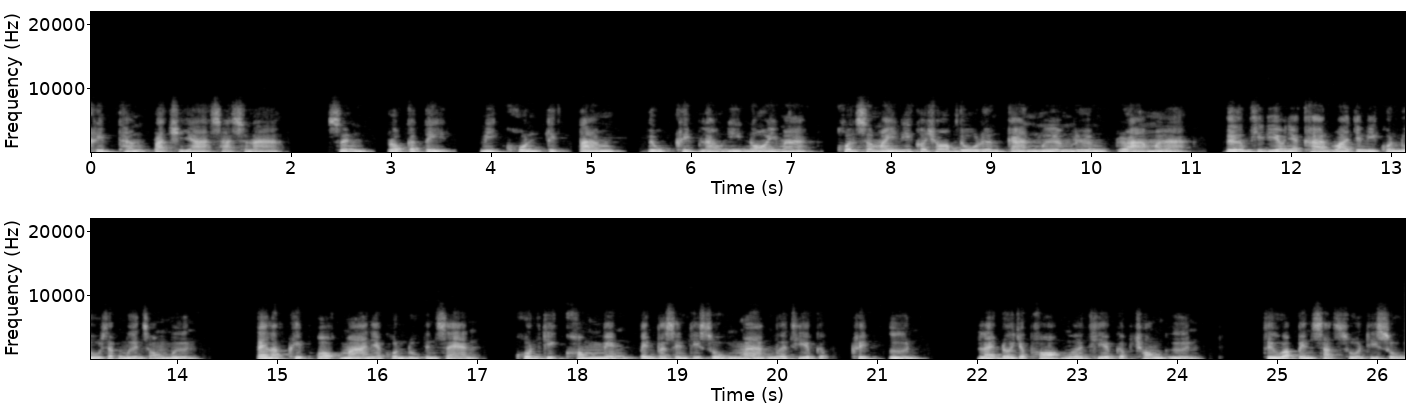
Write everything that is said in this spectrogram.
คลิปทางปรัชญาศาสนา ซึ่งปกติมีคนติดตามดูคลิปเหล่านี้น้อยมาก คนสมัยนี้เขาชอบดูเรื่องการเมืองเรื่องดราม่า เดิมทีเดียวเนี่ยคาดว่าจะมีคนดูสักหมื่นสองหมื่น แต่ละคลิปออกมาเนี่ยคนดูเป็นแสน คนที่คอมเมนต์เป็นเปอร์เซ็นต์ที่สูงมากเมื่อเทียบกับคลิปอื่น และโดยเฉพาะเมื่อเทียบกับช่องอื่น ถือว่าเป็นสัดส่วนที่สูง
